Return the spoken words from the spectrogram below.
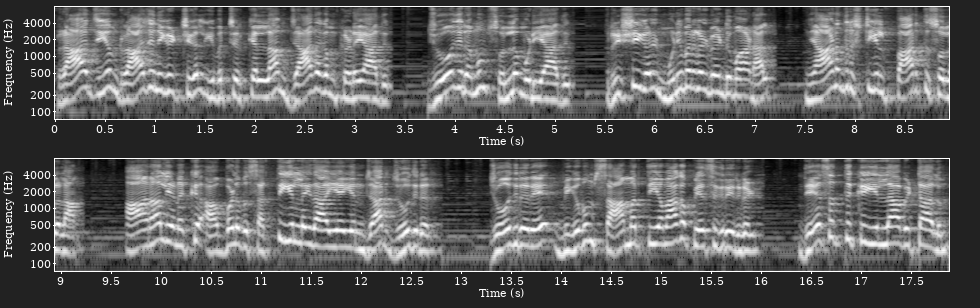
ராஜ்யம் ராஜ நிகழ்ச்சிகள் இவற்றிற்கெல்லாம் ஜாதகம் கிடையாது. ஜோதிடமும் சொல்ல முடியாது. ரிஷிகள் முனிவர்கள் வேண்டுமானால் ஞான திருஷ்டியில் பார்த்து சொல்லலாம். ஆனால் எனக்கு அவ்வளவு சக்தி இல்லை தாயே என்றார் ஜோதிடர். ஜோதிடரே மிகவும் சாமர்த்தியமாக பேசுகிறீர்கள். தேசத்துக்கு இல்லாவிட்டாலும்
